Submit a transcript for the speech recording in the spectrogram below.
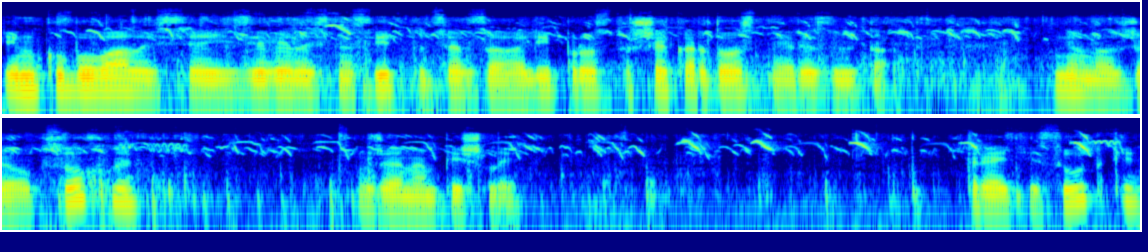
інкубувалися і з'явились на світ, то це взагалі просто шикардосний результат. Вони в нас вже обсохли, вже нам пішли. Треті сутки.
